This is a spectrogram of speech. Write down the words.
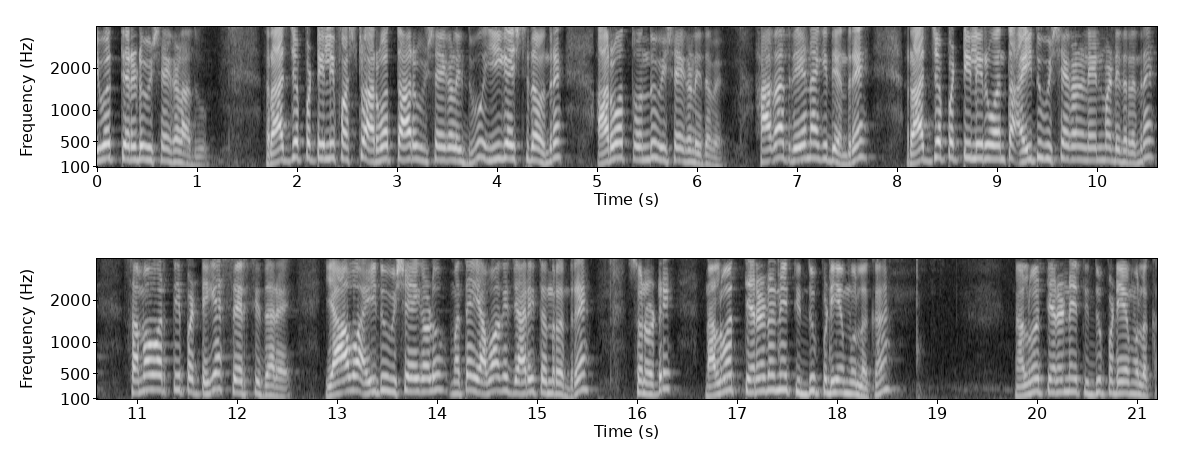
ಐವತ್ತೆರಡು ವಿಷಯಗಳಾದವು. ರಾಜ್ಯ ಪಟ್ಟಿಯಲ್ಲಿ ಫಸ್ಟು ಅರವತ್ತಾರು ವಿಷಯಗಳಿದ್ವು, ಈಗ ಎಷ್ಟಿದಾವೆ ಅಂದರೆ ಅರವತ್ತೊಂದು ವಿಷಯಗಳಿದ್ದಾವೆ ಹಾಗಾದ್ರೆ ಏನಾಗಿದೆ ಅಂದರೆ, ರಾಜ್ಯ ಪಟ್ಟಿಲಿರುವಂಥ ಐದು ವಿಷಯಗಳನ್ನ ಏನು ಮಾಡಿದ್ದಾರೆ ಅಂದರೆ, ಸಮವರ್ತಿ ಪಟ್ಟಿಗೆ ಸೇರಿಸಿದ್ದಾರೆ. ಯಾವ ಐದು ವಿಷಯಗಳು ಮತ್ತು ಯಾವಾಗ ಜಾರಿ ತಂದ್ರಂದರೆ ಸೊ ನೋಡ್ರಿ ನಲವತ್ತೆರಡನೇ ತಿದ್ದುಪಡಿಯ ಮೂಲಕ, ನಲವತ್ತೆರಡನೇ ತಿದ್ದುಪಡಿಯ ಮೂಲಕ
